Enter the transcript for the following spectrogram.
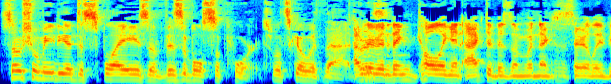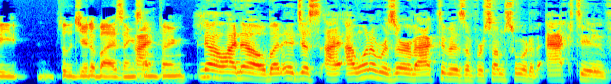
social media displays of visible support. Let's go with that. I don't even think calling it activism would necessarily be legitimizing something. I, no, I know, but it just I, I want to reserve activism for some sort of active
